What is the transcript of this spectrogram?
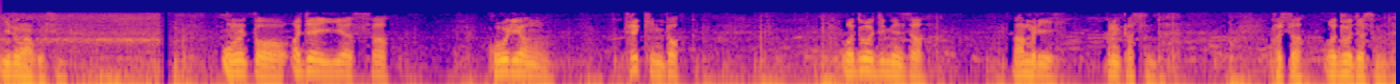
이동하고 있습니다. 오늘 또 어제에 이어서 고령 트레킹도 어두워지면서 마무리 하는 것 같습니다. 벌써 어두워졌습니다.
